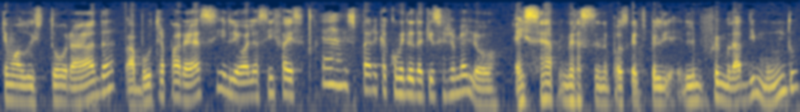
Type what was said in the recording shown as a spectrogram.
tem uma luz dourada, a Butre aparece, ele olha assim e faz, é, espero que a comida daqui seja melhor. Essa é a primeira cena pós-crédito, tipo, ele, ele foi mudado de mundo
